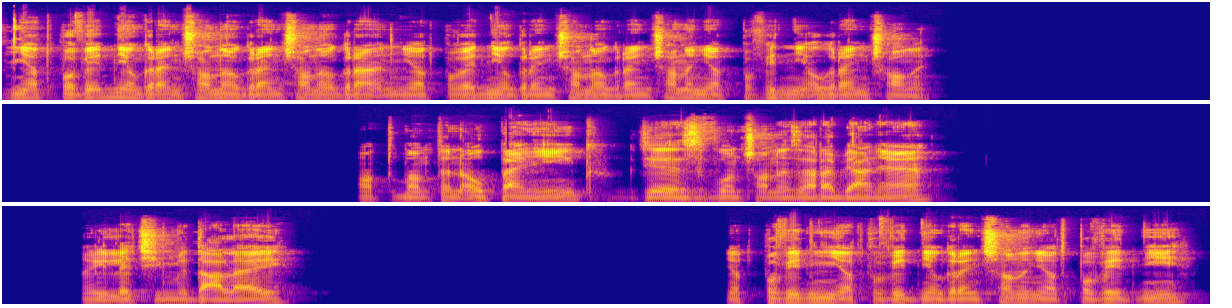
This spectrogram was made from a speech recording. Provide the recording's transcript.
Nieodpowiednio ograniczony, ograniczony, ogra... nieodpowiednio ograniczony, ograniczony, nieodpowiednio ograniczony. O, tu mam ten opening, gdzie jest włączone zarabianie. No i lecimy dalej. Nieodpowiedni, nieodpowiedni, ograniczony, nieodpowiedni,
